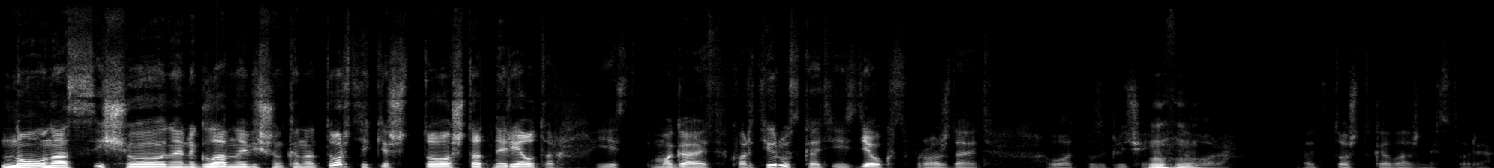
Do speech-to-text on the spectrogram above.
Ну, у нас еще, наверное, главная вишенка на тортике, что штатный риэлтор есть, помогает квартиру искать и сделку сопровождает, вот, по заключению Мгм. договора. Это тоже такая важная история.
